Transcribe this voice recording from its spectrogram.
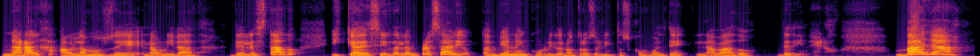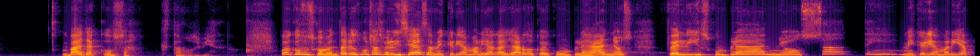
Naranja, hablamos de la unidad del Estado, y que a decir del empresario también ha incurrido en otros delitos como el de lavado de dinero. Vaya, vaya cosa que estamos viendo. Voy con sus comentarios. Muchas felicidades a mi querida María Gallardo, que hoy cumple años. Feliz cumpleaños a ti, mi querida María.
